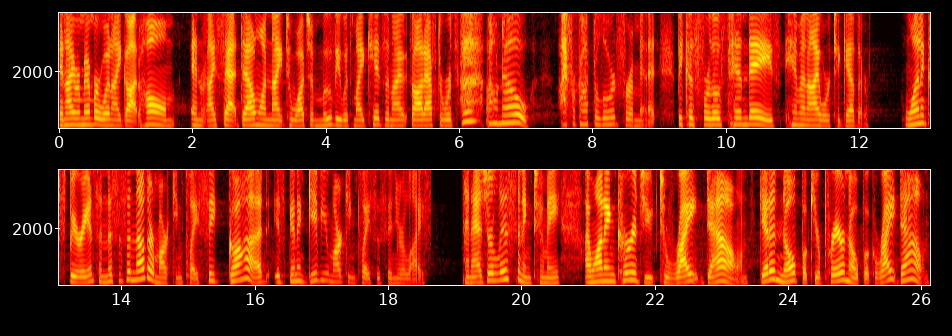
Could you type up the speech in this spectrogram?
And I remember when I got home, and I sat down one night to watch a movie with my kids, and I thought afterwards, oh no, I forgot the Lord for a minute because for those 10 days, him and I were together one experience, and this is another marking place. See, God is going to give you marking places in your life. And as you're listening to me, I want to encourage you to write down, get a notebook, your prayer notebook, write down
